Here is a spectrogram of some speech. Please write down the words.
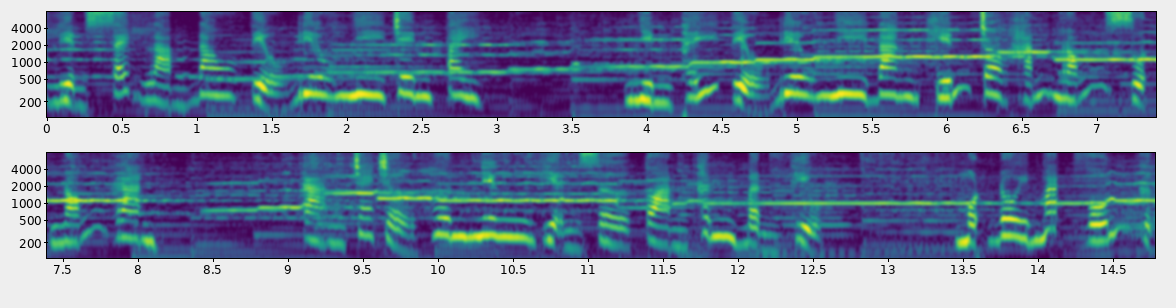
liền sẽ làm đau tiểu điêu nhi trên tay. Nhìn thấy tiểu điêu nhi đang khiến cho hắn nóng ruột nóng gan Càng che chở hơn nhưng hiện giờ toàn thân bẩn thỉu. Một đôi mắt vốn cực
